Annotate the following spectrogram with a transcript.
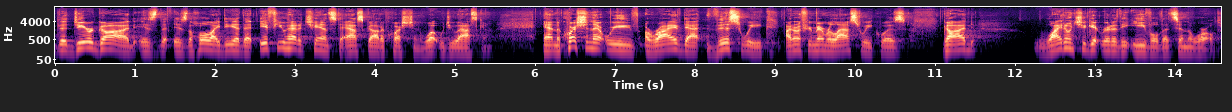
the dear God is the, is the whole idea that if you had a chance to ask God a question, what would you ask him? And the question that we've arrived at this week, I don't know if you remember last week, was God, why don't you get rid of the evil that's in the world?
